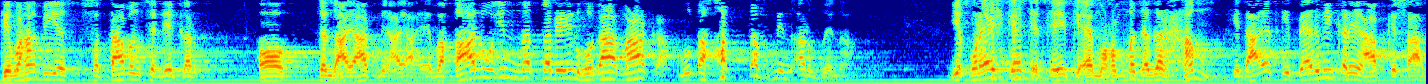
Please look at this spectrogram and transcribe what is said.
کہ وہاں بھی یہ ستاون سے لے کر اور چند آیات میں آیا ہے۔ وہ کالو ان نتبین ہدا ماں کا متحطف من ارزنا یہ قریش کہتے تھے کہ اے محمد، اگر ہم ہدایت کی پیروی کریں آپ کے ساتھ،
